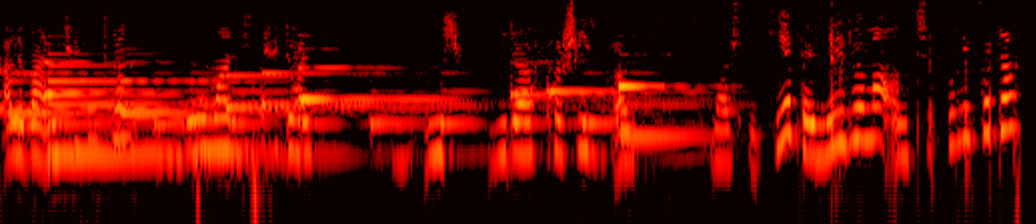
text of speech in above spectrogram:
alle waren in Tüten drin, wo man die Tüte halt nicht wieder verschließen kann. Zum Beispiel hier bei Mehlwürmer und Bunnyfutter.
